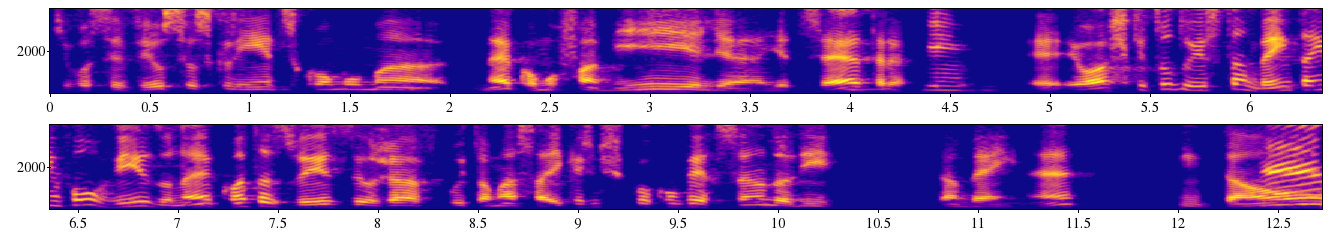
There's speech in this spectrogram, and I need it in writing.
que você vê os seus clientes como uma, né, como família e etc. É, eu acho que tudo isso também está envolvido, né? Quantas vezes eu já fui tomar açaí que a gente ficou conversando ali também, né? Então, é,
